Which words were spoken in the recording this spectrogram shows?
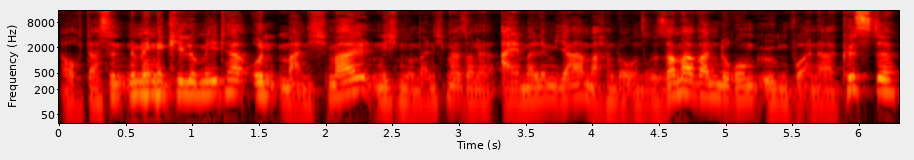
Auch das sind eine Menge Kilometer. Und manchmal, nicht nur manchmal, sondern einmal im Jahr machen wir unsere Sommerwanderung irgendwo an der Küste.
